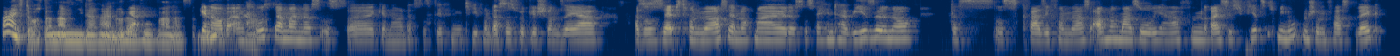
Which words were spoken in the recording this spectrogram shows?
war ich doch dann am Niederrhein oder ja. wo war das? Genau, bei einem ja. Klostermann, das ist, äh, genau, das ist definitiv und das ist wirklich schon sehr, also selbst von Mörs ja nochmal, das ist ja hinter Wesel noch, das ist quasi von Mörs auch nochmal so, ja, 35, 40 Minuten schon fast weg.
